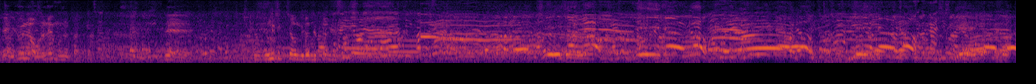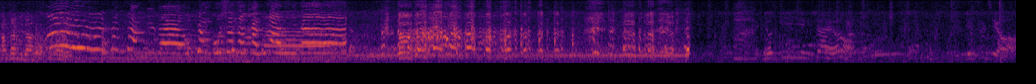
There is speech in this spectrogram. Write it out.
네, 이거는 원래 문을 닫다. 네. 음식점 이런 데 빼서. 감사합니다. 감사합니다. 우편 모셔서 감사합니다. 여기가요. 예쁘지요?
